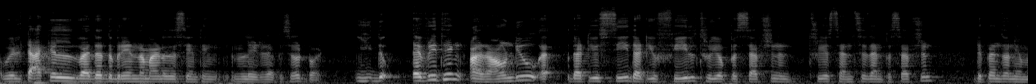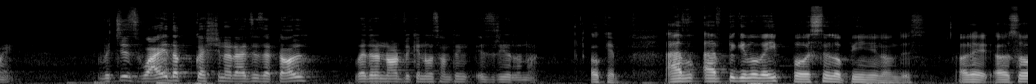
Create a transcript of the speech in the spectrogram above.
We'll tackle whether the brain and the mind are the same thing in a later episode but you, the, everything around you uh, that you see that you feel through your perception and through your senses and perception depends on your mind. Which is why the question arises at all whether or not we can know something is real or not Okay, I have I have to give a very personal opinion on this. All right. Uh, so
